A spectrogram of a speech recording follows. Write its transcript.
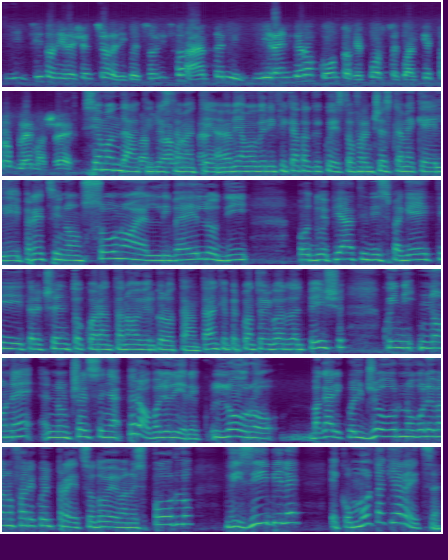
il sito di recensione di questo ristorante mi, mi, renderò conto che forse qualche problema c'è. Siamo andati Facciamo, questa mattina, eh? abbiamo verificato anche questo, Francesca Mechelli, i prezzi non sono al livello di o due piatti di spaghetti 349,80 anche per quanto riguarda il pesce quindi non, è, non c'è il segnale però voglio dire loro magari quel giorno volevano fare quel prezzo dovevano esporlo visibile e con molta chiarezza.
